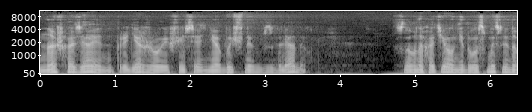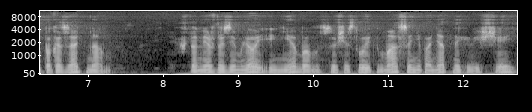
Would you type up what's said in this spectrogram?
Наш хозяин, придерживающийся необычных взглядов, словно хотел недвусмысленно показать нам, что между землей и небом существует масса непонятных вещей,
